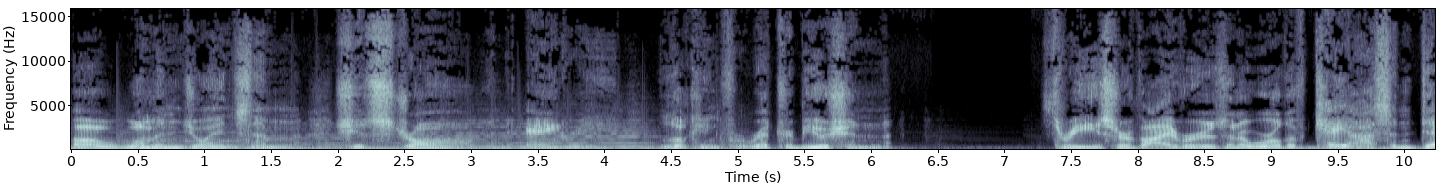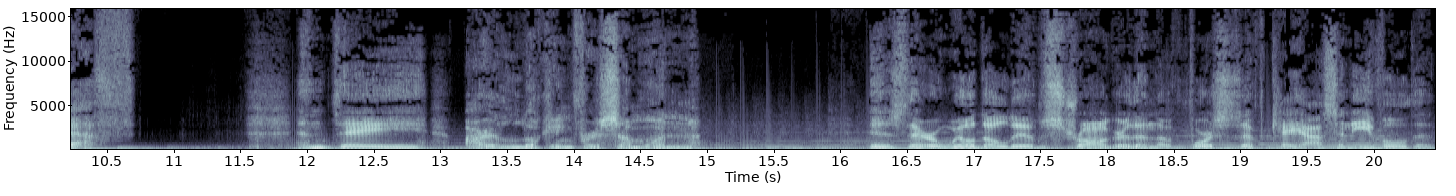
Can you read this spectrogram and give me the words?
A woman joins them. She is strong and angry, looking for retribution. Three survivors in a world of chaos and death. And they are looking for someone. Is their will to live stronger than the forces of chaos and evil that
